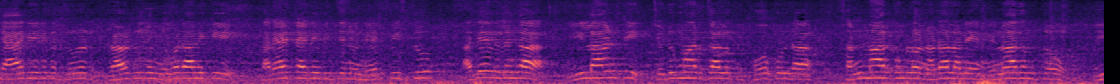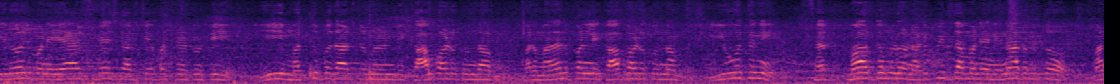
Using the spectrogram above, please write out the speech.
శారీరక దృఢ ఇవ్వడానికి కరాటాని విద్యను నేర్పిస్తూ అదేవిధంగా ఇలాంటి చెడు మార్గాలకు పోకుండా సన్మార్గంలో నడాలనే నినాదంతో ఈరోజు మన ఏఆర్ సురేష్ గారు చేపట్టినటువంటి ఈ మత్తు పదార్థం నుండి కాపాడుకుందాం మన మదనపల్లిని కాపాడుకుందాం. యువతని సద్మార్గంలో నడిపిద్దామనే నినాదంతో మన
